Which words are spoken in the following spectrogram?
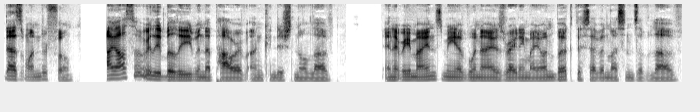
That's wonderful. I also really believe in the power of unconditional love. And it reminds me of when I was writing my own book, The Seven Lessons of Love.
